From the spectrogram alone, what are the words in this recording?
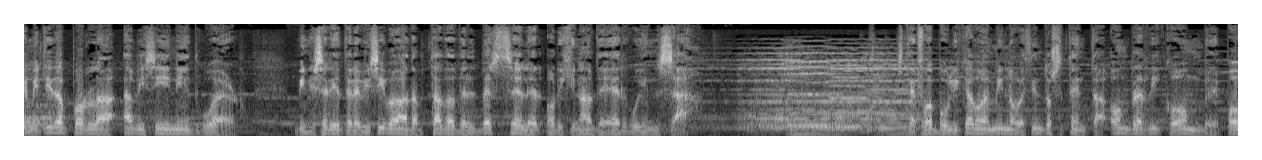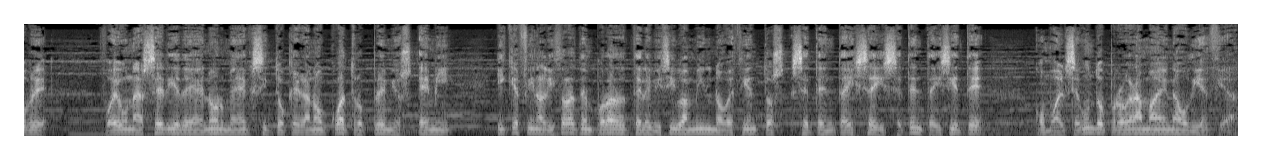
Emitida por la ABC Network, miniserie televisiva adaptada del bestseller original de Erwin Sa. Este fue publicado en 1970. Hombre rico, hombre pobre fue una serie de enorme éxito que ganó cuatro premios Emmy y que finalizó la temporada televisiva 1976-77 como el segundo programa en audiencia.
